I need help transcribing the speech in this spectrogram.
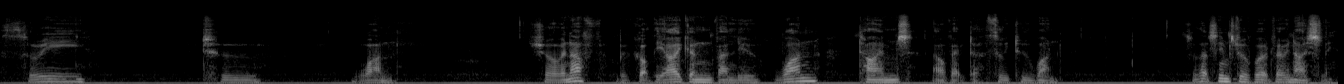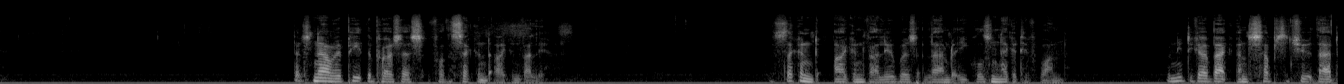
3, 2, 1. Sure enough, we've got the eigenvalue 1 times our vector 3, 2, 1. So that seems to have worked very nicely. Let's now repeat the process for the second eigenvalue. Second eigenvalue was lambda equals negative 1. We need to go back and substitute that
